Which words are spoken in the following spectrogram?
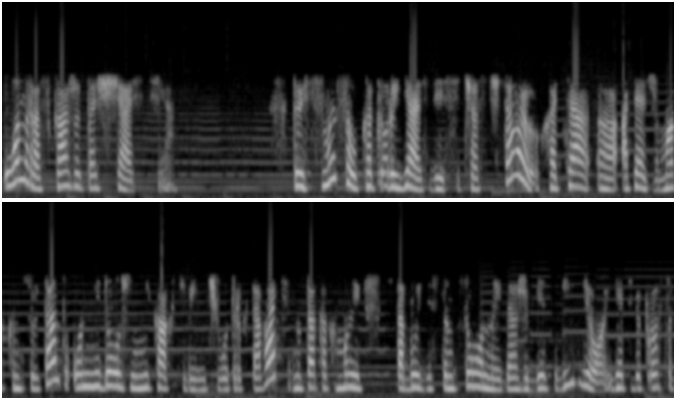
он расскажет о счастье. То есть смысл, который я здесь сейчас читаю, хотя, э, опять же, маг-консультант, он не должен никак тебе ничего трактовать, но так как мы с тобой дистанционно и даже без видео, я тебе просто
